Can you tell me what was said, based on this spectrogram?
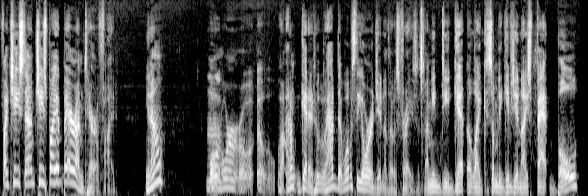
If I chase, I'm chased by a bear, I'm terrified. You know. Mm. Or, or, or, or, uh, I don't get it. Who the, what was the origin of those phrases? I mean, do you get a, like somebody gives you a nice fat bull,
